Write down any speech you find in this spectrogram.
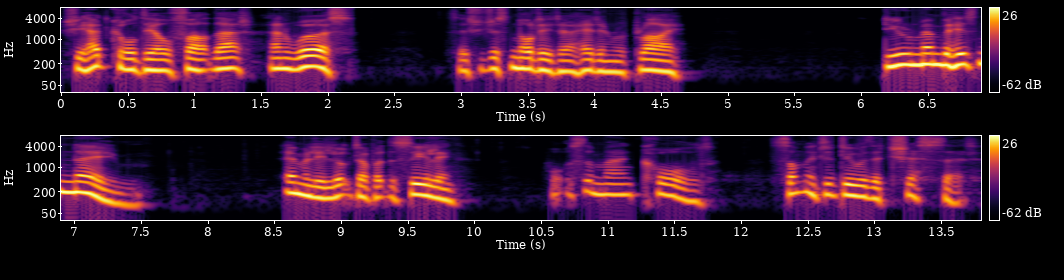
She had called the old fart that, and worse, so she just nodded her head in reply. Do you remember his name? Emily looked up at the ceiling. What was the man called? Something to do with a chess set.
